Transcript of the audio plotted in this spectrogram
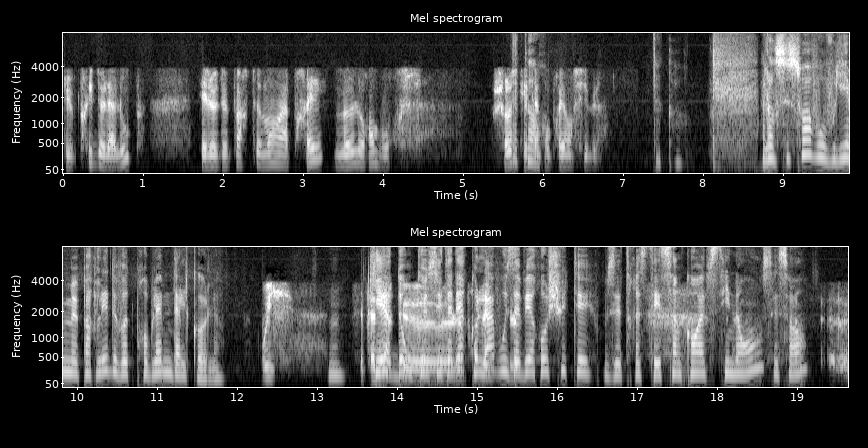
du prix de la loupe, et le département après me le rembourse. Chose qui est incompréhensible. D'accord. Alors ce soir, vous vouliez me parler de votre problème d'alcool. Oui. Hmm. C'est-à-dire que, euh, c'est-à-dire que là, vous le- avez rechuté. Vous êtes resté cinq ans abstinent, c'est ça? Euh,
